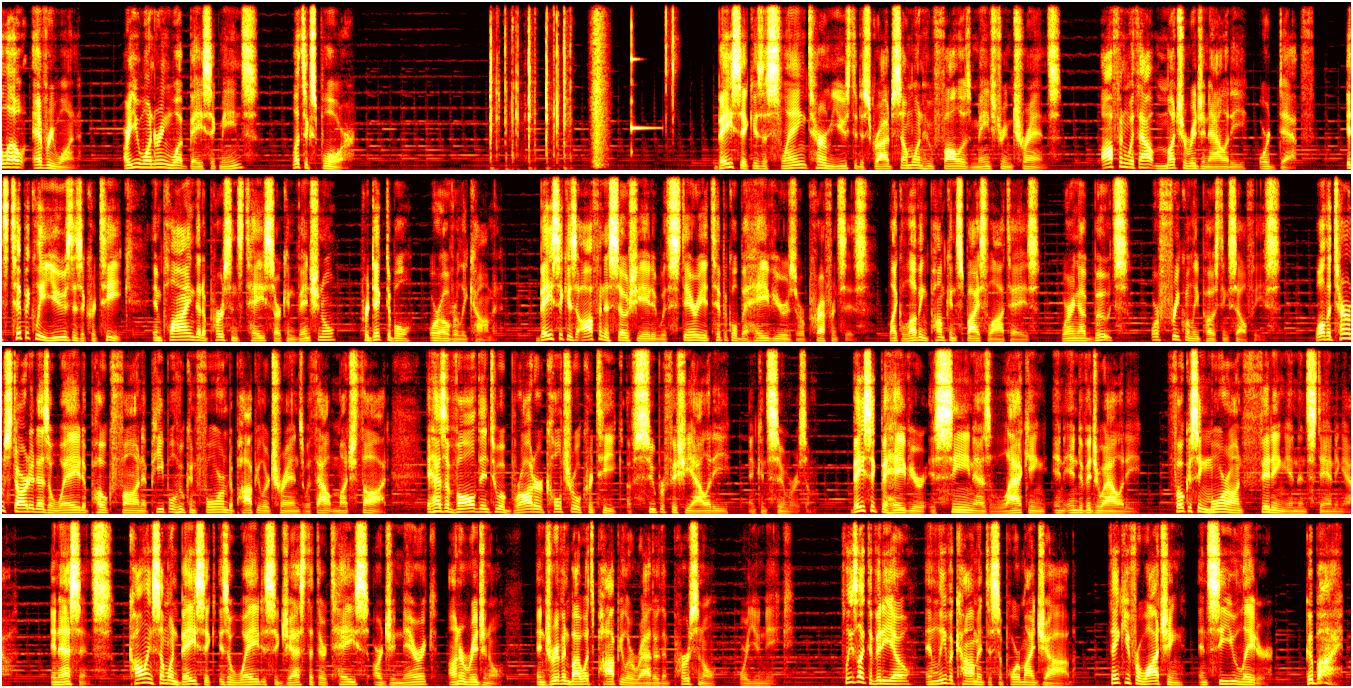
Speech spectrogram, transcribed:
Hello, everyone. Are you wondering what basic means? Let's explore. Basic is a slang term used to describe someone who follows mainstream trends, often without much originality or depth. It's typically used as a critique, implying that a person's tastes are conventional, predictable, or overly common. Basic is often associated with stereotypical behaviors or preferences, like loving pumpkin spice lattes, wearing Ugg boots, or frequently posting selfies. While the term started as a way to poke fun at people who conform to popular trends without much thought, it has evolved into a broader cultural critique of superficiality and consumerism. Basic behavior is seen as lacking in individuality, focusing more on fitting in than standing out. In essence, calling someone basic is a way to suggest that their tastes are generic, unoriginal, and driven by what's popular rather than personal or unique. Please like the video and leave a comment to support my job. Thank you for watching and see you later. Goodbye.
